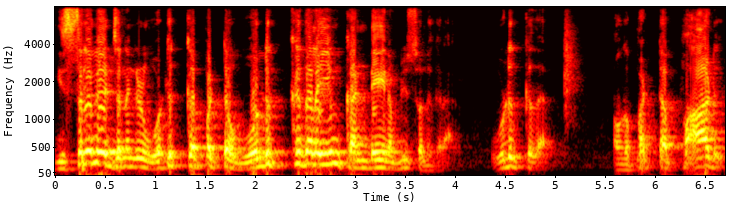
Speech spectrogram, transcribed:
இஸ்ரவேல் ஜனங்கள் ஒடுக்கப்பட்ட ஒடுக்குதலையும் கண்டேன் அப்படின்னு சொல்லுகிறார். ஒடுக்குதல். அவங்க பட்ட பாடு.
